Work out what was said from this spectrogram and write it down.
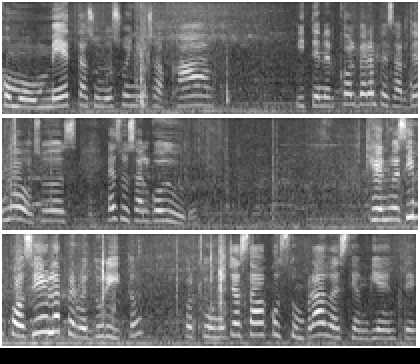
como metas, unos sueños acá y tener que volver a empezar de nuevo, eso es, eso es algo duro. Que no es imposible, pero es durito, porque uno ya estaba acostumbrado a este ambiente,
